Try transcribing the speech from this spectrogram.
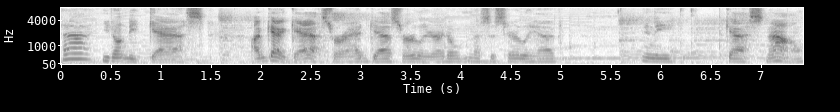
you don't need gas. I've got gas, or I had gas earlier. I don't necessarily have any gas now.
